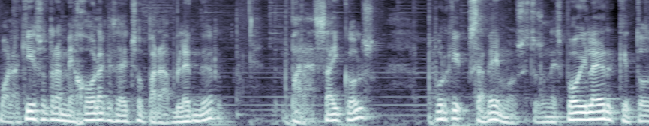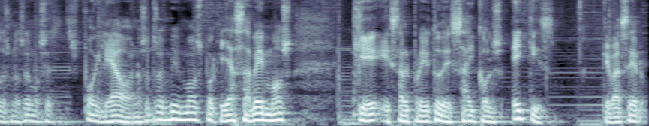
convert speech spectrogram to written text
Bueno, aquí es otra mejora que se ha hecho para Blender, para Cycles, porque sabemos, esto es un spoiler, que todos nos hemos spoileado a nosotros mismos porque ya sabemos que está el proyecto de Cycles X, que va a ser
